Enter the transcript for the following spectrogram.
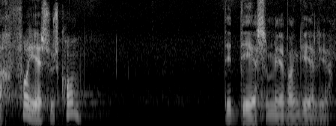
derfor Jesus kom. Det er det som er evangeliet.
